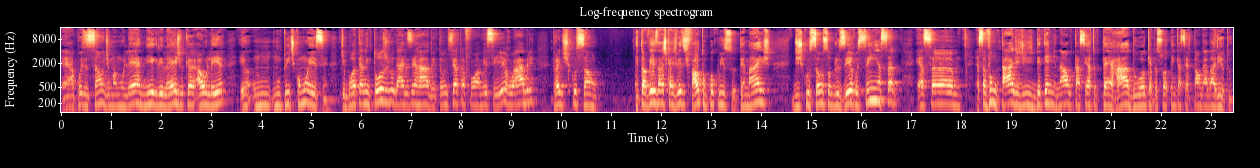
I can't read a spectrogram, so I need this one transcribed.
é, a posição de uma mulher negra e lésbica ao ler um, um tweet como esse, que bota ela em todos os lugares errados. Então, de certa forma, esse erro abre para discussão. E talvez acho que às vezes falta um pouco isso, ter mais discussão sobre os erros sem essa essa, essa vontade de determinar o que está certo o que está errado, ou que a pessoa tem que acertar um gabarito.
